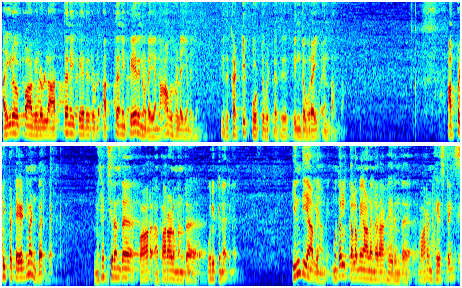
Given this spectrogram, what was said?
ஐரோப்பாவில் உள்ள அத்தனை பேரினுடைய அத்தனை பேரினுடைய நாவுகளையும் இது கட்டி போட்டு விட்டது இந்த உரை என்றான். அப்படிப்பட்ட எட்மன்பர்க் மிகச்சிறந்த பார- பாராளுமன்ற உறுப்பினர் இந்தியாவின் முதல் தலைமையாளராக இருந்த வாரன் ஹேஸ்டிங்ஸ்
